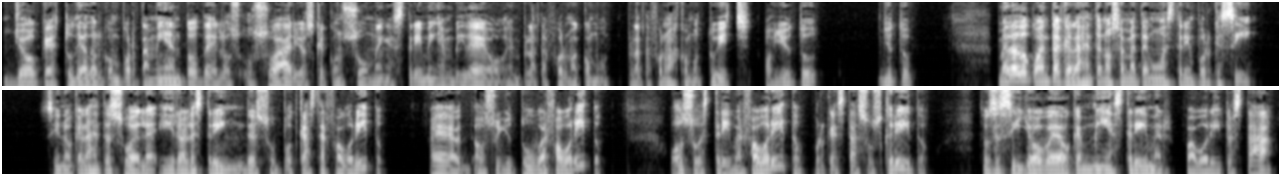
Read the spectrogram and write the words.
yo que he estudiado el comportamiento de los usuarios que consumen streaming en video en plataformas como, plataformas como Twitch o YouTube, YouTube, me he dado cuenta que la gente no se mete en un stream porque sí, sino que la gente suele ir al stream de su podcaster favorito eh, o su youtuber favorito o su streamer favorito porque está suscrito. Entonces, si yo veo que mi streamer favorito está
